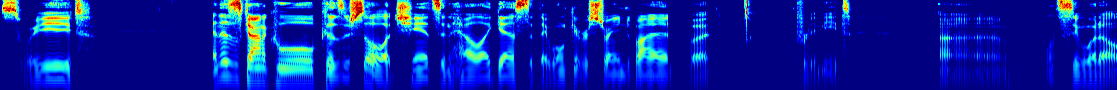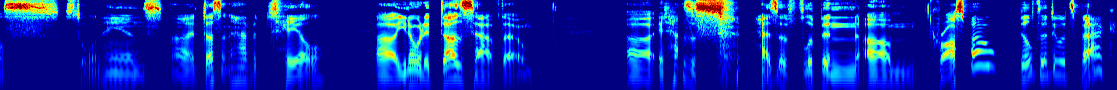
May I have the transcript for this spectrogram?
Sweet. And this is kind of cool because there's still a chance in hell, I guess, that they won't get restrained by it, but pretty neat. Uh, let's see what else. Stolen Hands. Uh, it doesn't have a tail. Uh, you know what it does have though? Uh, it has a has a flippin' um, crossbow built into its back.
